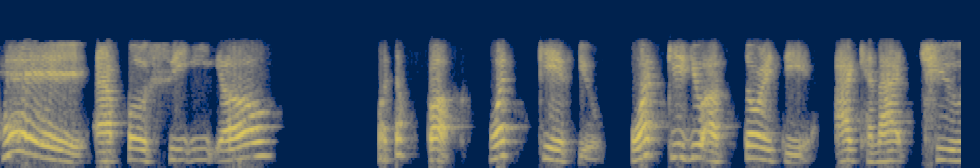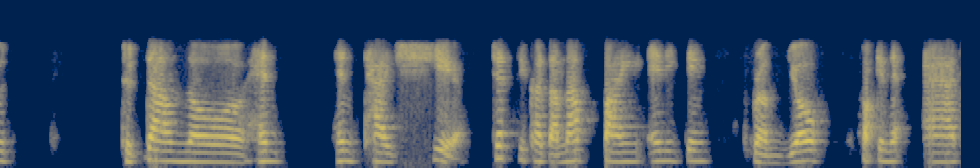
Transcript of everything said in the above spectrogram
Hey, Apple CEO. What the fuck? What gives you? What gives you authority I cannot choose to download hen- hentai shit just because I'm not buying anything from your fucking ass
